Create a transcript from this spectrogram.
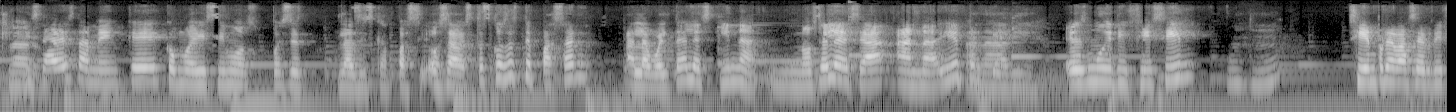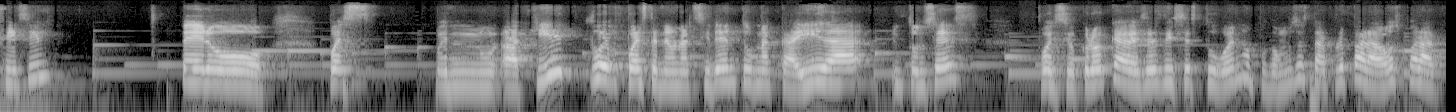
Y Claro. sabes también que, como decimos, pues eh, las discapacidades, o sea, estas cosas te pasan a la vuelta de la esquina, no se le desea a nadie A porque nadie. es muy difícil, Ujú. siempre va a ser difícil, pero pues aquí tú puedes tener un accidente, una caída, entonces pues yo creo que a veces dices tú, bueno, pues vamos a estar preparados para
